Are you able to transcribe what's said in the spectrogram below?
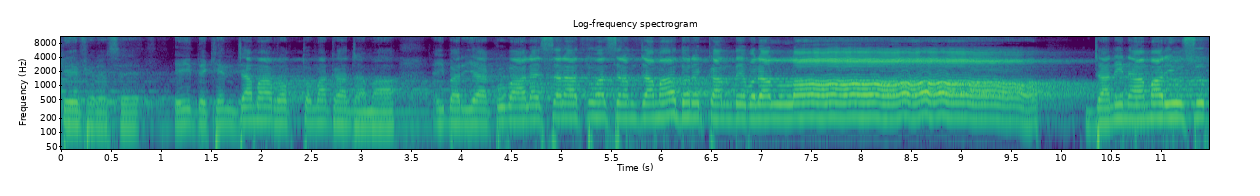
খেয়ে ফেলেছে। এই দেখেন, জামা, রক্ত মাখা জামা এইবার ইয়াকুব আলাইসালাম জামা ধরে কান্দে বলে, আল্লাহ, জানি না আমার ইউসুফ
